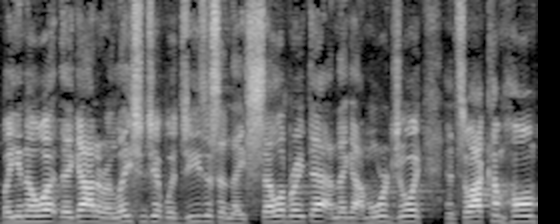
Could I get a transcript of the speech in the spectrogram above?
but you know what? They got a relationship with Jesus and they celebrate that and they got more joy. And so I come home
